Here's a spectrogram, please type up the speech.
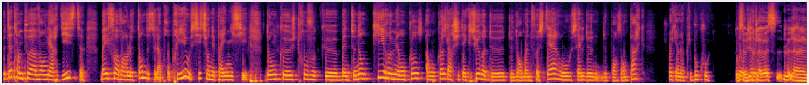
peut-être un peu avant-gardiste, bah, il faut avoir le temps de se l'approprier aussi si on n'est pas initié. Donc, euh, je trouve que maintenant, qui remet en cause, en cause l'architecture de, de, Norman Foster ou celle de, de Ports-en-Parc Je crois qu'il n'y en a plus beaucoup. Donc, ça veut dire que la,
